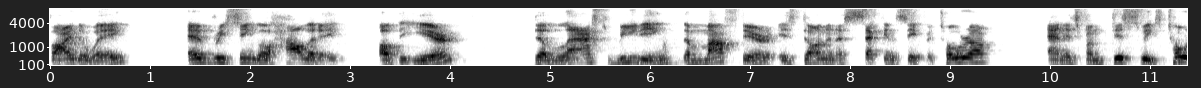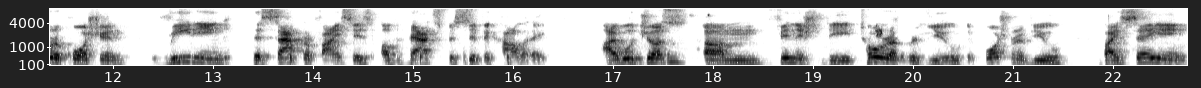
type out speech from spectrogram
By the way, every single holiday of the year the last reading, the maftir, is done in a second Sefer Torah, and it's from this week's Torah portion, reading the sacrifices of that specific holiday. I will just um, finish the Torah review, the portion review, by saying,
